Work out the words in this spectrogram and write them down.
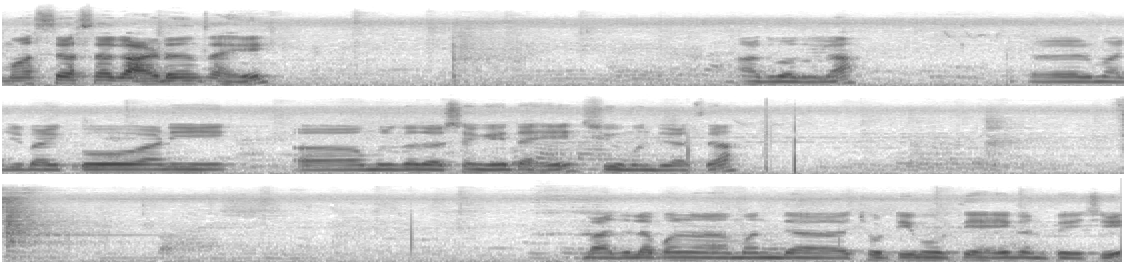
मस्त असं गार्डनच आहे. आजूबाजूला. तर माझी बायको आणि मुलगा दर्शन घेत आहे शिव मंदिराचं बाजूला पण मंद छोटी मूर्ती आहे गणपतीची.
